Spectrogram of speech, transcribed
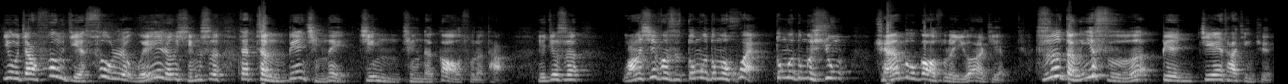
又将凤姐素日为人行事在枕边寝内尽情地告诉了她，也就是王熙凤是多么多么坏、多么多么凶，全部告诉了尤二姐，只等一死便接她进去，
